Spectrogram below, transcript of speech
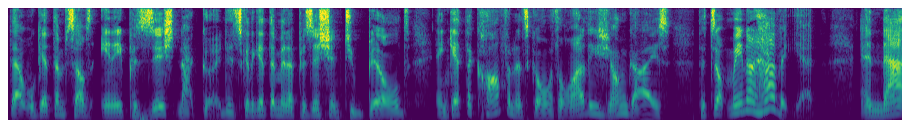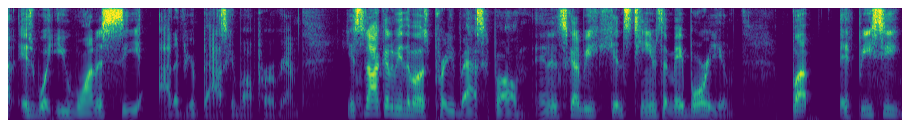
That will get themselves in a position, not good. It's going to get them in a position to build and get the confidence going with a lot of these young guys that don't, may not have it yet. And that is what you want to see out of your basketball program. It's not going to be the most pretty basketball, and it's going to be against teams that may bore you. But if BC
